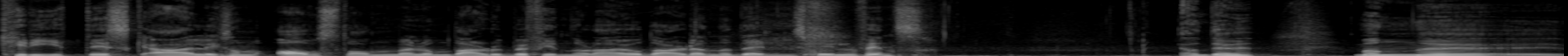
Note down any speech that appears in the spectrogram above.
kritisk er liksom avstanden mellom der du befinner deg, og der denne delingsbilen fins? Ja, det, man uh,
